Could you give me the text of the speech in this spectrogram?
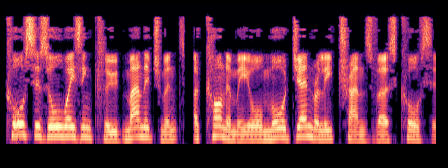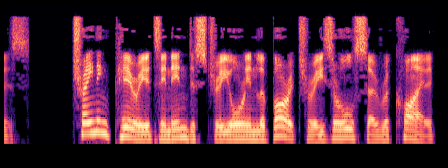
Courses always include management, economy or more generally transverse courses. Training periods in industry or in laboratories are also required.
